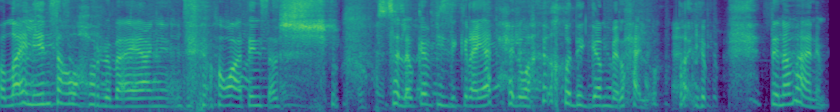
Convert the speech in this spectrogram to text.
والله اللي ينسى هو حر بقى يعني اوعى تنسى شش. خصوصا لو كان في ذكريات حلوة خد الجنب الحلو طيب سنام هانم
